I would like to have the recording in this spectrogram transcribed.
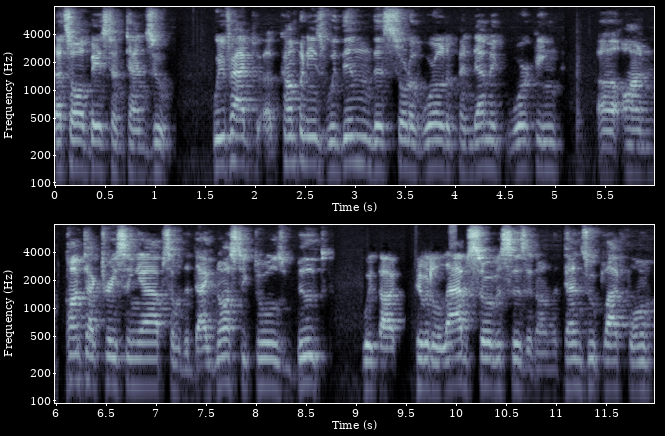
That's all based on Tanzu. We've had uh, companies within this sort of world of pandemic working uh, on contact tracing apps, some of the diagnostic tools built with our Pivotal Lab services and on the Tanzu platform.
